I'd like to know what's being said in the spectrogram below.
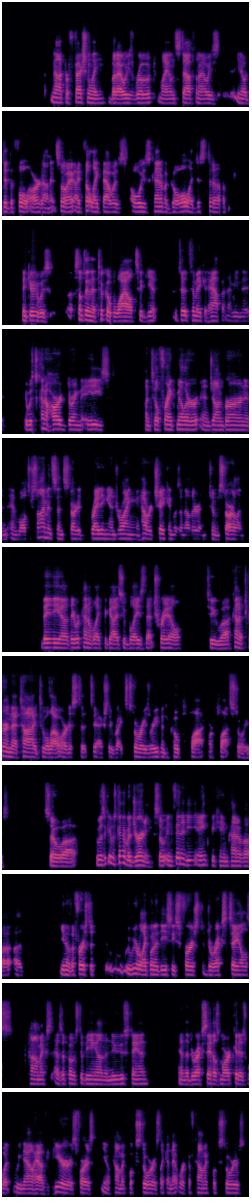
not professionally, but I always wrote my own stuff and I always, you know, did the full art on it. So I, I felt like that was always kind of a goal. I just uh, think it was something that took a while to get to, to make it happen. I mean, it, it was kind of hard during the 80s until Frank Miller and John Byrne and, and Walter Simonson started writing and drawing, and Howard Chaykin was another, and Jim Starlin. They uh, they were kind of like the guys who blazed that trail to uh, kind of turn that tide to allow artists to, to actually write stories or even to co-plot or plot stories. So uh, it was it was kind of a journey. So Infinity Inc. became kind of a, a you know the first we were like one of DC's first direct sales comics as opposed to being on the newsstand. And the direct sales market is what we now have here as far as you know comic book stores, like a network of comic book stores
